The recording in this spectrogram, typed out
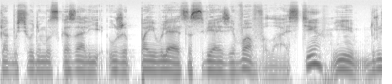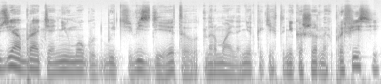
как бы сегодня мы сказали, уже появляются связи во власти. И друзья, братья, они могут быть везде. Это вот нормально. Нет каких-то некошерных профессий.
